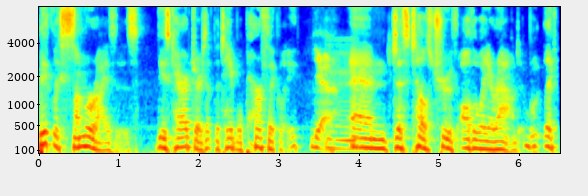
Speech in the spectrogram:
basically summarizes these characters at the table perfectly Yeah, and just tells truth all the way around. Like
